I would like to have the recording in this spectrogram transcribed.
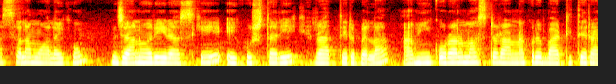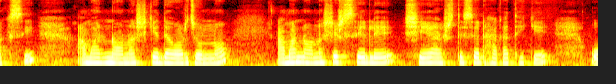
আসসালামু আলাইকুম। জানুয়ারির আজকে একুশ তারিখ, রাতের বেলা আমি কোরাল মাছটা রান্না করে বাটিতে রাখছি আমার ননাসকে দেওয়ার জন্য। আমার ননাসের ছেলে, সে আসতেছে ঢাকা থেকে। ও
